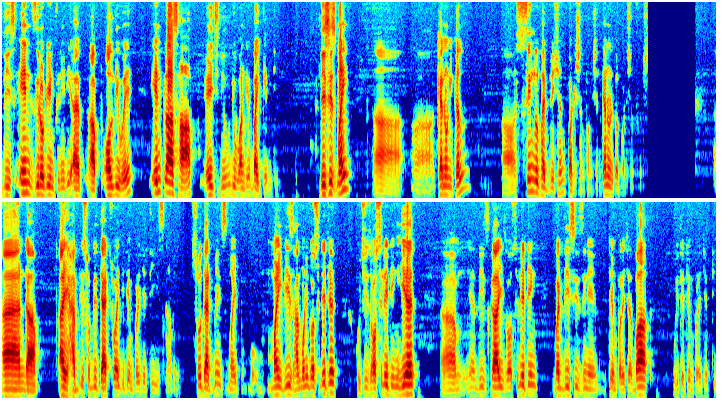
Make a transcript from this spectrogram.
this n 0 to infinity. I have up all the way. N plus half h nu the 1 by kBt. This is my uh, uh, canonical uh, single vibration partition function, canonical partition function. And uh, I have this that is why the temperature T is coming. So, that means my my this harmonic oscillator which is oscillating here. Um, this guy is oscillating, but this is in a temperature bath with a temperature T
